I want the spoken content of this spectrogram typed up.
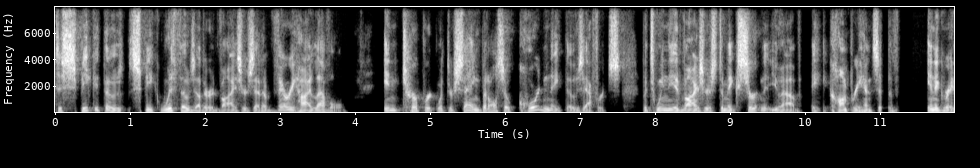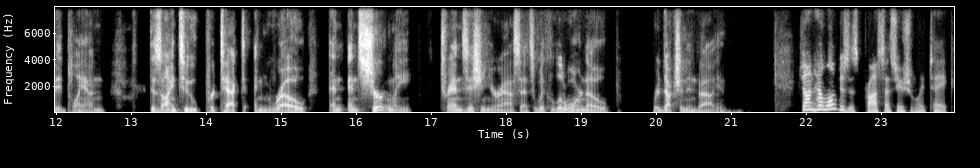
to speak at those, speak with those other advisors at a very high level, interpret what they're saying, but also coordinate those efforts between the advisors to make certain that you have a comprehensive, integrated plan designed to protect and grow and, and certainly transition your assets with little or no reduction in value. John, how long does this process usually take?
